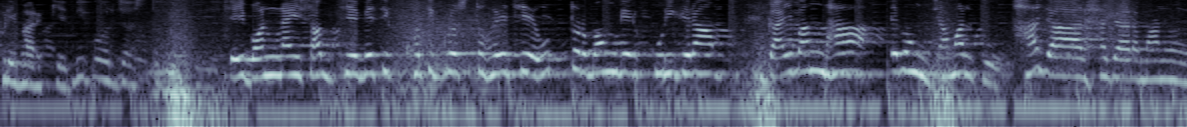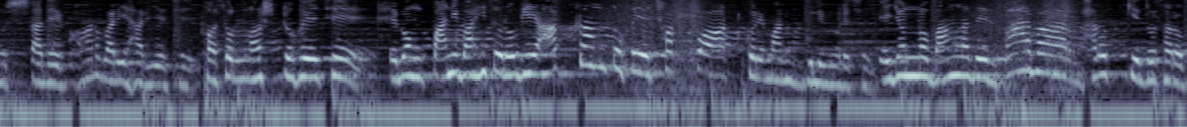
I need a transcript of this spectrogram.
পরিবারকে বিপর্যস্ত এই বন্যায় সবচেয়ে বেশি ক্ষতিগ্রস্ত হয়েছে উত্তরবঙ্গের কুড়িগ্রাম, গাইবান্ধা এবং জামালপুর। হাজার হাজার মানুষ তাদের ঘর বাড়ি হারিয়েছে, ফসল নষ্ট হয়েছে এবং পানিবাহিত রোগে আক্রান্ত হয়ে ছটফট করে মানুষগুলি মরেছে। এই জন্য বাংলাদেশ বারবার ভারতকে দোষারোপ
